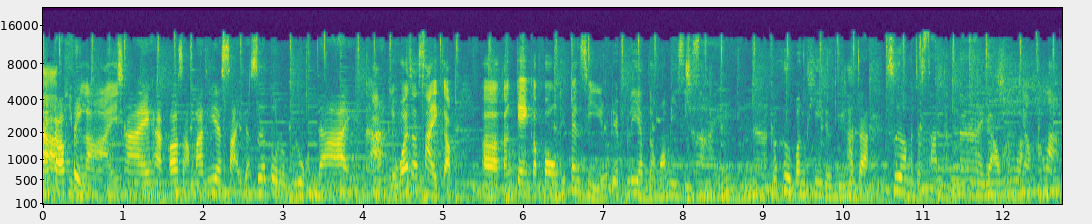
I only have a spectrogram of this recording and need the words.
ลายกราพิฟิมกพ์ลายใช่ค่ะ ก็สามารถที่จะใส่กับเสื้อตัวหลวมๆได้นะค่ะหรือว่าจะใส่กับเอ่อกางเกงกระโปรงที่เป็นสีเรียบๆแต่ว่ามีสีสัใช่นนะก็คือบางทีเดี๋ยวนี้ค่ะมันจะเสื้อมันจะสั้นข้างหน้ายาวข้างหลัยาวงข้างหลัง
